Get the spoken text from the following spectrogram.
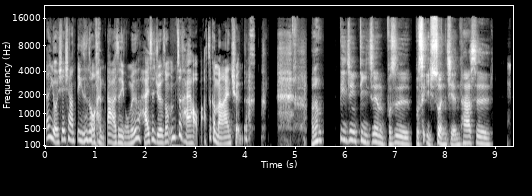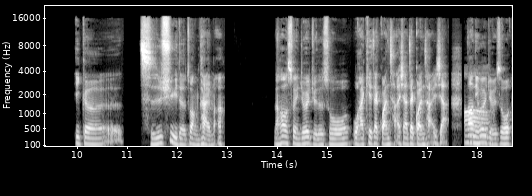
但有一些像地震这种很大的事情，我们就还是觉得说，嗯，这个还好吧，这个蛮安全的。好像。毕竟地震不是不是一瞬间，它是一个持续的状态嘛。然后，所以你就会觉得说，我还可以再观察一下，再观察一下。然后你会觉得说，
